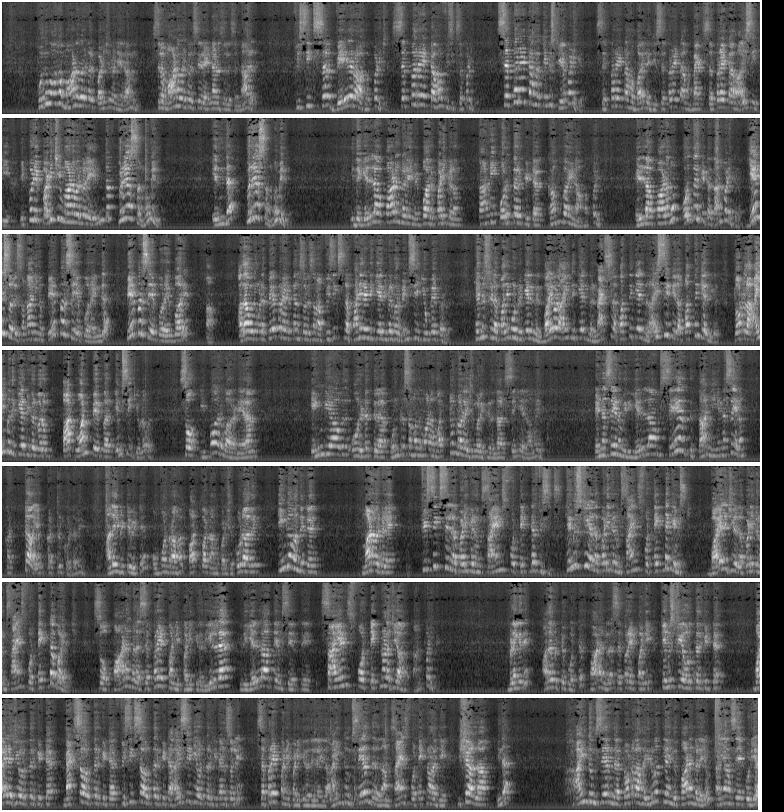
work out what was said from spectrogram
பொதுவாக மாணவர்கள் படிச்சுற நேரம் சில மாணவர்கள் செய்யற என்னன்னு சொல்லி சொன்னால் பிசிக்ஸ வேறாக படிச்சு செப்பரேட்டாக பிசிக்ஸ படிக்க செப்பரேட்டாக கெமிஸ்ட்ரிய படிக்கிறது. செப்பரேட்டாக பயாலஜி செப்பரேட்டாக மேத்ஸ் செப்பரேட்டாக ஐசிடி இப்படி படிச்சு மாணவர்களை எந்த பிரயோசனமும் இல்லை. எந்த பிரயோசனமும் இல்லை. இந்த எல்லா பாடங்களையும் எவ்வாறு படிக்கணும்? தனி ஒருத்தர்கிட்ட கம்பைனாக படிக்கணும். எல்லா பாடமும் ஒருத்தர்கிட்ட தான் படிக்கணும். ஏன்னு சொல்லி சொன்னா நீங்க பேப்பர் செய்ய போற எங்க? பேப்பர் செய்ய போற எவ்வாறு? அதாவது உங்களோட பேப்பர் எடுத்தேன்னு சொல்லி சொன்னா பிசிக்ஸ்ல 12 கேள்விகள் வரும் எம்சிக்யூ பேப்பர்ல கெமிஸ்ட்ரியில பதிமூன்று கேள்விகள் பயோல ஐந்து கேள்விகள் மேக்ஸ்ல பத்து கேள்விகள் ஐசிடியில பத்து கேள்விகள். டோட்டலா ஐம்பது கேள்விகள் வரும். பார்ட் ஒன் பேப்பர் எம்சிக்யூல வரும். சோ இவ்வாறு வர நேரம் எங்கேயாவது ஒரு இடத்துல ஒன்று சம்பந்தமான மட்டும் நாலேஜ் உங்களுக்கு இருந்தால் செய்ய இல்லாம இருக்கும் என்ன செய்யணும்? இது எல்லாம் சேர்த்து தான் நீங்க என்ன செய்யணும்? கட்டாயம் கற்றுக்கொள்ள வேண்டும். அதை விட்டு விட்டு ஒவ்வொன்றாக பாட் பாட்டாக படிக்க கூடாது இங்க வந்துட்டு மாணவர்களே பிசிக்ஸ்ல படிக்கணும் science for tech the physics கெமிஸ்ட்ரியில படிக்கணும் science for tech the chemistry பயாலஜியில படிக்கணும் science for tech the biology so பாடங்களை செப்பரேட் பண்ணி படிக்கிறது இல்ல இது எல்லாத்தையும் சேர்த்து சயின்ஸ் ஃபார் டெக்னாலஜியாகத்தான் படிக்கணும். விளங்குது? அதை விட்டு போட்டு பாடங்களை செப்பரேட் பண்ணி கெமிஸ்ட்ரி ஒருத்தர் கிட்ட பயாலஜி ஒருத்தர் கிட்ட மேத்ஸ் ஒருத்தர் கிட்ட பிசிக்ஸ் ஒருத்தர் கிட்ட ஐசிடி ஒருத்தர் கிட்டன்னு சொல்லி செப்பரேட் பண்ணி படிக்கிறது இல்லை இது ஐந்தும் சேர்ந்ததுதான். சயின்ஸ் ஃபார் டெக்னாலஜி இன்ஷா அல்லாஹ் இந்த ஐந்தும் சேர்ந்த டோட்டலாக இருபத்தி ஐந்து பாடங்களையும் தனியாக செய்யக்கூடிய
